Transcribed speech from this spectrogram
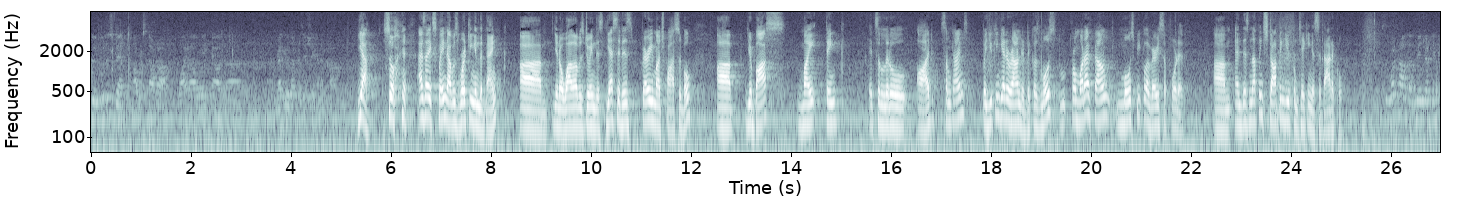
to bootstrap our startup while we have a regular position and a company? Yeah. So as I explained, I was working in the bank. Um, you know, while I was doing this, yes, it is very much possible. Uh, your boss might think it's a little odd sometimes, but you can get around it because most, from what I've found, most people are very supportive. Um, and there's nothing stopping you from taking a sabbatical. So what are the major difficulties?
